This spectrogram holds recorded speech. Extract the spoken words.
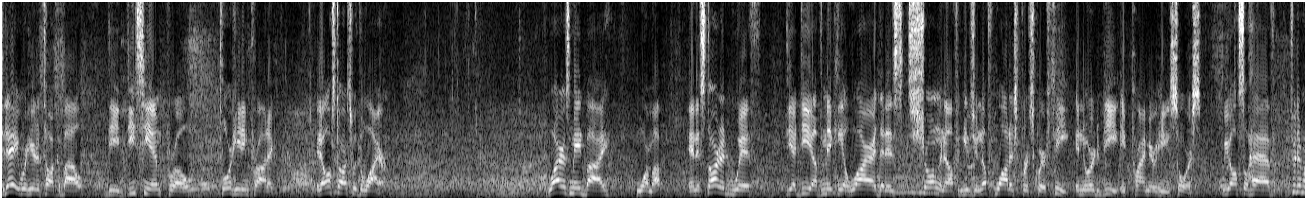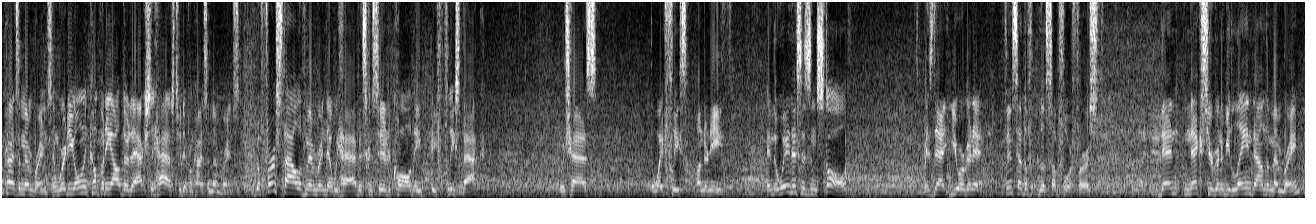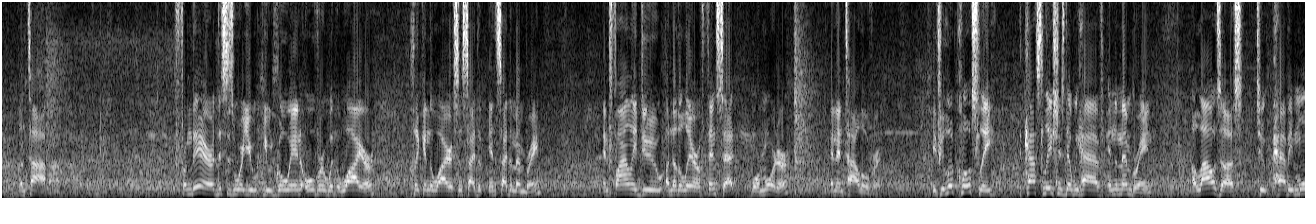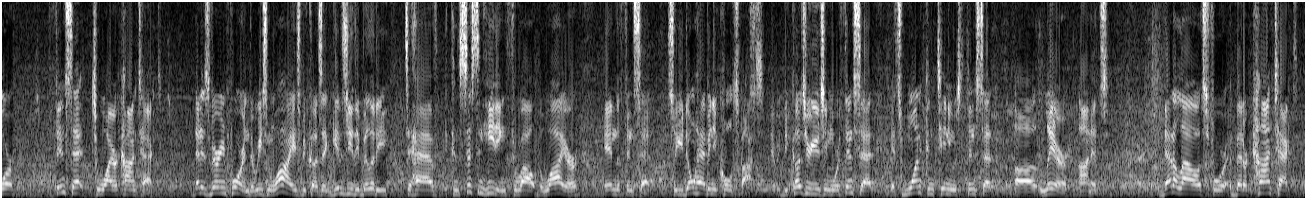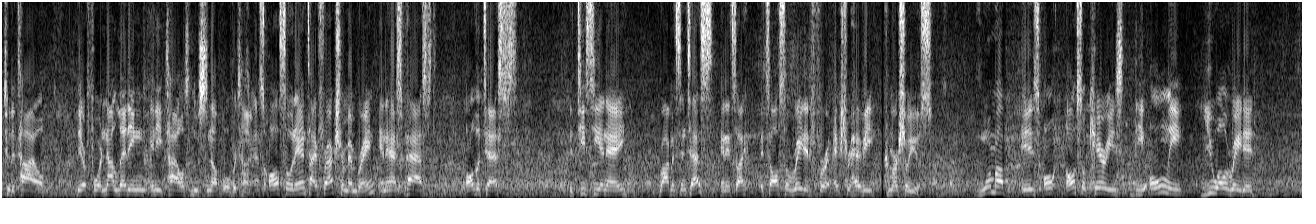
Today we're here to talk about the DCM Pro floor heating product. It all starts with the wire. Wire is made by Warmup and it started with the idea of making a wire that is strong enough and gives you enough wattage per square feet in order to be a primary heating source. We also have two different kinds of membranes, and we're the only company out there that actually has two different kinds of membranes. The first style of membrane that we have is considered called a, a fleece back, which has the white fleece underneath. And the way this is installed is that you're going to thin set the, the subfloor first. Then next you're going to be laying down the membrane on top from there, this is where you, you go in over with the wire, click in the wires inside the, inside the membrane, and finally do another layer of thin set or mortar, and then tile over it. If you look closely, the castellations that we have in the membrane allows us to have a more thin set to wire contact that is very important. The reason why is because it gives you the ability to have consistent heating throughout the wire and the thin set. So you don't have any cold spots. Because you're using more thin set, it's one continuous thin set uh, layer on it. That allows for better contact to the tile, therefore not letting any tiles loosen up over time. It's also an anti-fracture membrane and it has passed all the tests, the TCNA, Robinson test, and it's, it's also rated for extra heavy commercial use. Warmup is also carries the only UL rated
